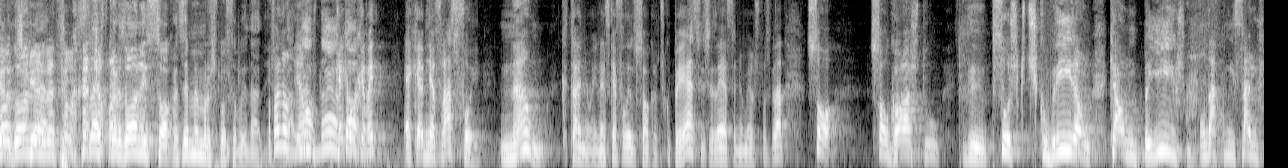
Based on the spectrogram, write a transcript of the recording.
Esquerda. Cardona, também. Celeste Cardona e Sócrates, é a mesma responsabilidade. Opa, não, não- o que é que eu tá. acabei... É que a minha frase foi, não que tenham, e nem sequer falei do Sócrates, que o PS e o CDS tenham a mesma responsabilidade, só, só gosto de pessoas que descobriram que há um país onde há comissários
